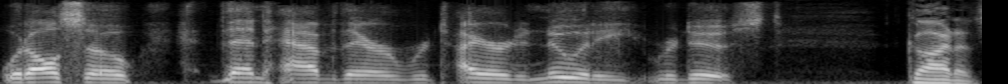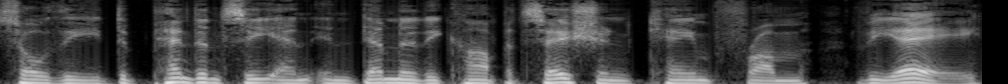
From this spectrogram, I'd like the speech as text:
would also then have their retired annuity reduced. Got it. So the dependency and indemnity compensation came from VA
